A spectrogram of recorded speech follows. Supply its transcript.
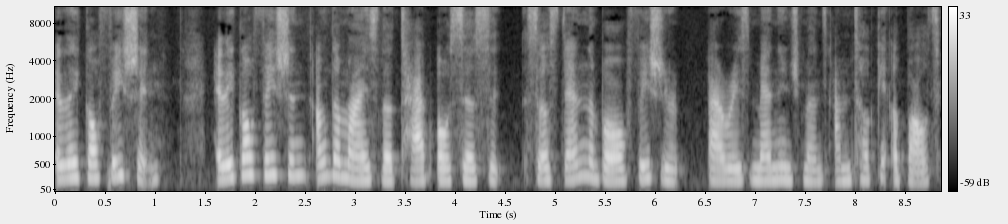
Illegal fishing. Illegal fishing undermines the type of sustainable fisheries management I'm talking about.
